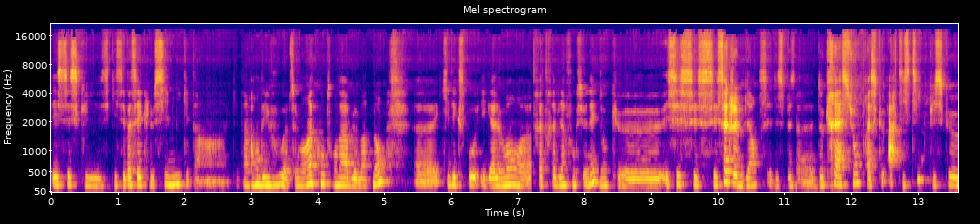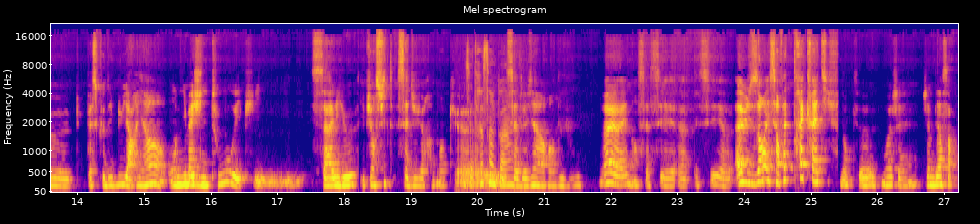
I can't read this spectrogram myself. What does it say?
Et c'est ce qui, ce qui s'est passé avec le CIMI, qui est un, qui est un rendez-vous absolument incontournable maintenant, euh, qui d'expo également euh, très très bien fonctionné. Donc, euh, et c'est, c'est, c'est ça que j'aime bien, c'est une espèce de création presque artistique, puisque parce qu'au début il y a rien, on imagine tout, et puis ça a lieu, et puis ensuite ça dure. Donc, c'est très sympa. Ça devient un rendez-vous. Ouais, ouais, non, c'est assez, assez euh, amusant et c'est en fait très créatif. Donc, euh, moi, j'aime bien ça.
